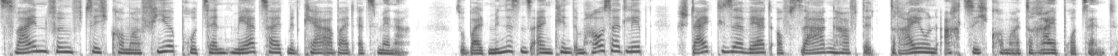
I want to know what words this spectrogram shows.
52,4 Prozent mehr Zeit mit Care-Arbeit als Männer. Sobald mindestens ein Kind im Haushalt lebt, steigt dieser Wert auf sagenhafte 83,3 Prozent.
